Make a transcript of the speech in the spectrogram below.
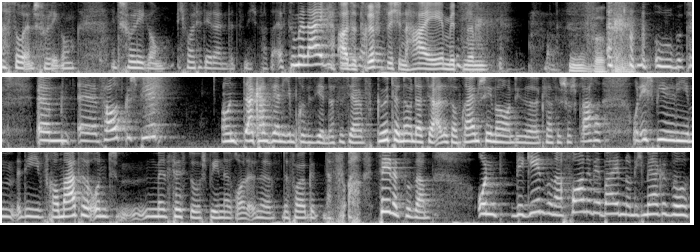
Ach so, Entschuldigung. Entschuldigung. Ich wollte dir deinen Witz nicht versagen. Es tut mir leid. Also trifft sich ein Hai mit einem, Uwe. Uwe. Ähm, äh, Faust gespielt. Und da kannst du ja nicht improvisieren. Das ist ja Goethe, ne? Und das ist ja alles auf Reimschema und diese klassische Sprache. Und ich spiele die, die Frau Mate und Mephisto spielen eine Rolle, eine, eine Folge, eine ach, Szene zusammen. Und wir gehen so nach vorne, wir beiden, und ich merke so,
